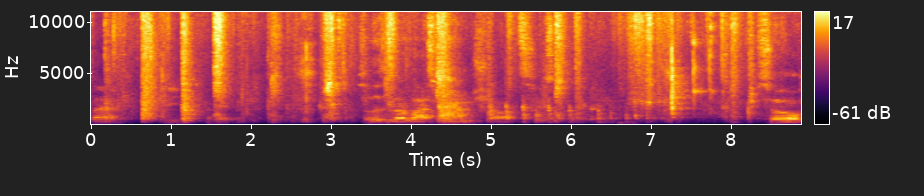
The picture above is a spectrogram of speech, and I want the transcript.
Back. Okay. So this is our last round shots. So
